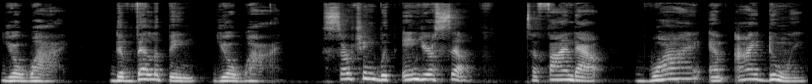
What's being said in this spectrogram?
your why. Developing your why. Searching within yourself to find out why am I doing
